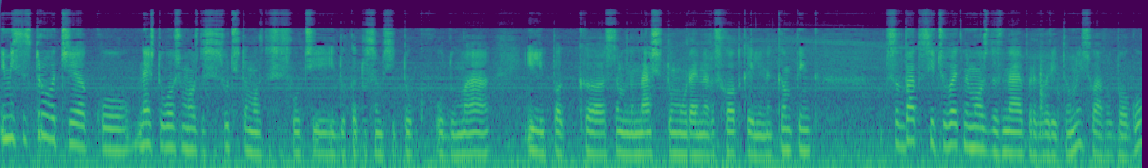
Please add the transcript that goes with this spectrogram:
и ми се струва, че ако нещо лошо може да се случи, то може да се случи и докато съм си тук от дома или пък а, съм на нашето море на разходка или на къмпинг. Съдбата си човек не може да знае предварително и слава Богу.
